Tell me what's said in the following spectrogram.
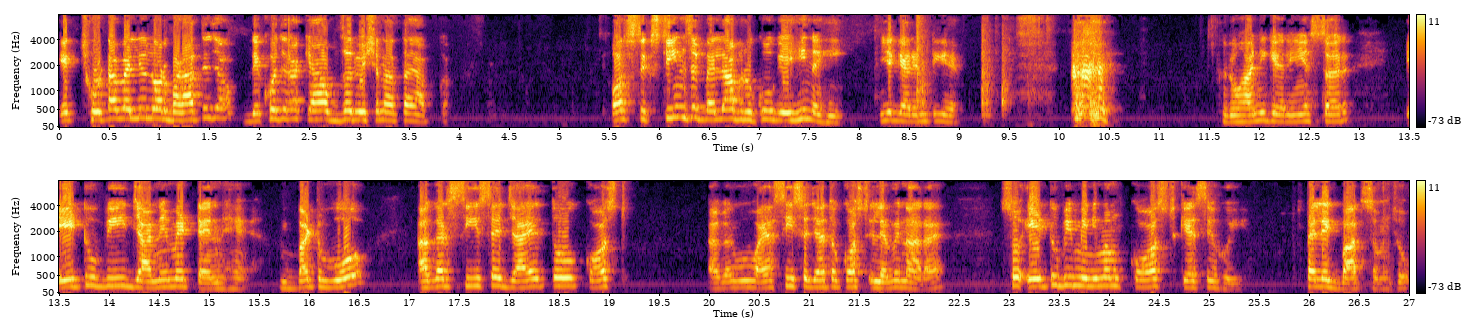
एक छोटा वैल्यू और बढ़ाते जाओ। देखो जरा क्या ऑब्जर्वेशन आता है आपका। और 16 से पहले आप रुकोगे ही नहीं। ये गारंटी है। रूहानी कह रही है, सर ए टू बी जाने में टेन है बट वो अगर सी से जाए तो कॉस्ट अगर वो वाया सी से जाए तो कॉस्ट इलेवन आ रहा है। So A to B minimum cost कैसे हुई? पहले एक बात समझो।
